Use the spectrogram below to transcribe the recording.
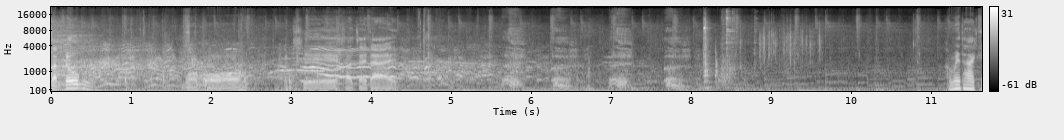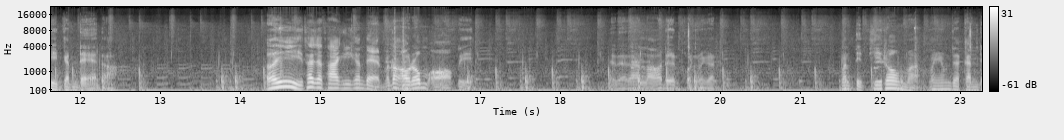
สะดุ้งโมโห โอเค เข้าใจได้ เขาไม่ทาครีมกันแดดเหรอ เอ้ย ถ้าจะทาครีมกันแดด มันต้องเอาร่มออกดิ เดี๋ยวเดี๋ยวรอเดินพ้นไปก่อน มันติดที่ร่มอะ ไม่งั้นมันจะกันแด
